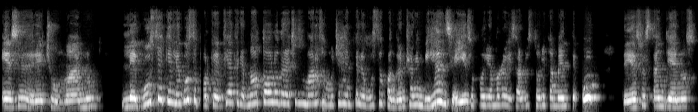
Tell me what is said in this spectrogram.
ese derecho humano le guste a quien le guste, porque fíjate que no todos los derechos humanos a mucha gente le gustan cuando entran en vigencia y eso podríamos revisarlo históricamente. ¡Uh! De eso están llenos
